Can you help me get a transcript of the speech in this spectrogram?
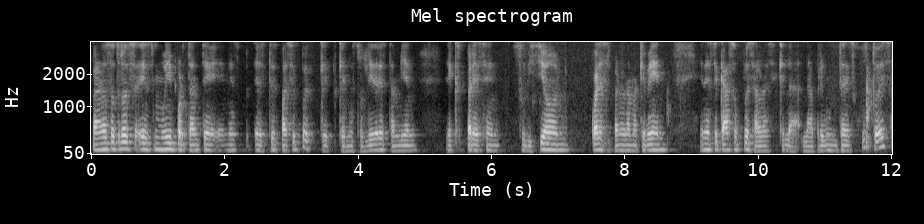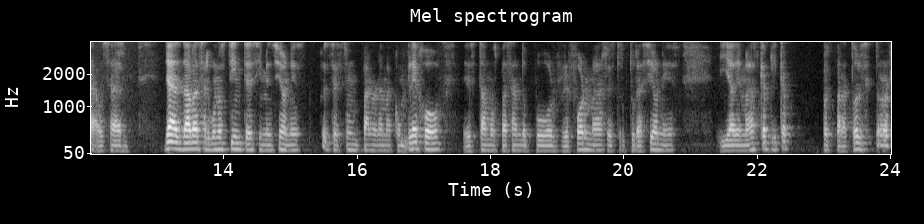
Para nosotros es muy importante en este espacio pues que, nuestros líderes también expresen su visión, cuál es el panorama que ven. En este caso, pues ahora sí que la, pregunta es justo esa, o sea, ya dabas algunos tintes y menciones, pues es un panorama complejo, estamos pasando por reformas, reestructuraciones y además que aplica pues para todo el sector,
